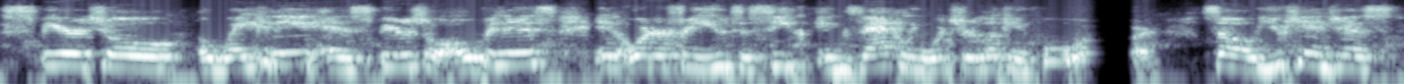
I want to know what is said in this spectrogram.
spiritual awakening and spiritual openness in order for you to seek exactly what you're looking for. So you can't just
